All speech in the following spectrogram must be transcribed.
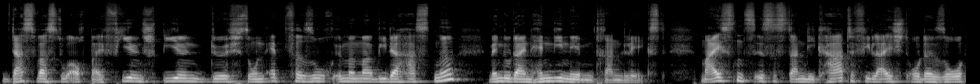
das, was du auch bei vielen Spielen durch so einen App-Versuch immer mal wieder hast, ne? Wenn du dein Handy nebendran legst. Meistens ist es dann die Karte vielleicht oder so,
